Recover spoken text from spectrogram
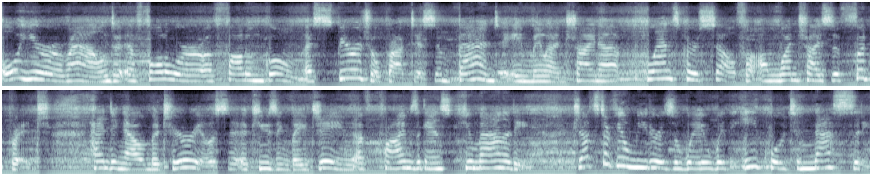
All year around, a follower of Falun Gong, a spiritual practice banned in mainland China, plants herself on Wan Chai's footbridge, handing out materials accusing Beijing of crimes against humanity. Just a few meters away with equal tenacity,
